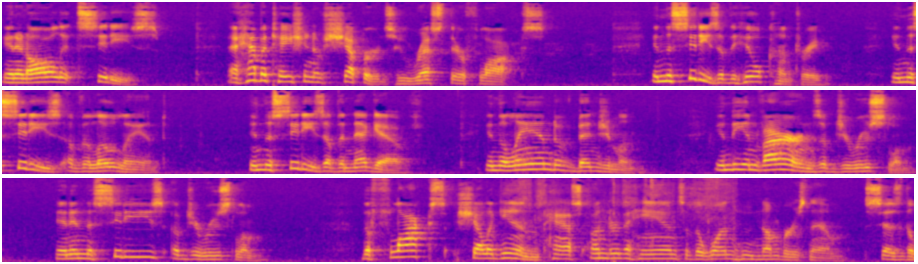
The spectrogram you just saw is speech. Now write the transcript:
and in all its cities, a habitation of shepherds who rest their flocks in the cities of the hill country, in the cities of the lowland, in the cities of the Negev, in the land of Benjamin, in the environs of Jerusalem, and in the cities of Jerusalem. The flocks shall again pass under the hands of the one who numbers them, says the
